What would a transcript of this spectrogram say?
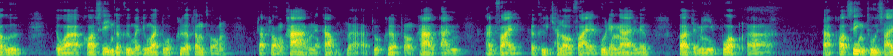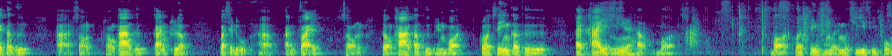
ก็คือตัวคอสซิ่งก็คือหมายถึงว่าตัวเคลือบทั้งสองจากสองข้างนะครับอ่าตัวเคลือบสองข้างกันกันไฟก็คือชะลอไฟพูดง่ายๆแล้วก็จะมีพวกคอสซิ่งทูไซส์ก็คืออ่าสองสองข้างคือการเคลือบวัสดุอ่ากันไฟสองสองข้างก็คือเป็นบอร์ดคอสซิ่งก็คือ คล้ายๆอย่างนี้นะครับ บอร์ดบอร์ดโคสติ้งเหมือนเมื่อกี้ที่ผม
